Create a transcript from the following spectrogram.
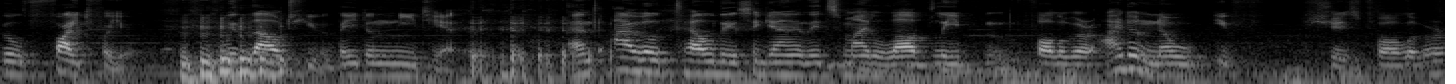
will fight for you without you. They don't need you. And I will tell this again. It's my lovely follower. I don't know if she's follower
